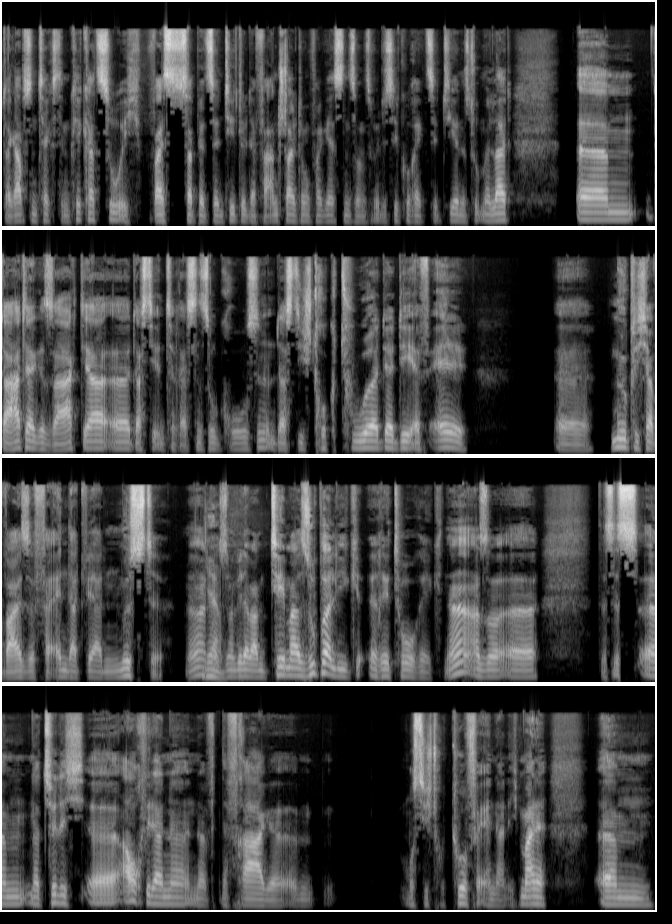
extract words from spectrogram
da gab es einen Text im Kicker zu. Ich weiß, ich habe jetzt den Titel der Veranstaltung vergessen, sonst würde ich sie korrekt zitieren. Es tut mir leid. Ähm, da hat er gesagt, ja, äh, dass die Interessen so groß sind und dass die Struktur der DFL äh, möglicherweise verändert werden müsste. Ne? Ja. Da sind wir wieder beim Thema Super League-Rhetorik. Ne? Also äh, Das ist ähm, natürlich äh, auch wieder eine, eine, eine Frage. Ähm, muss die Struktur verändern? Ich meine, ähm,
